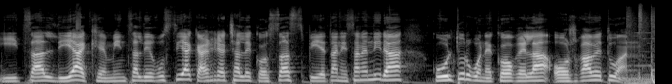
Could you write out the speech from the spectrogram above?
hitzaldiak. Mintzaldi guztiak arriatxaldeko zazpietan izanen dira kulturguneko gela osgabetuan.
